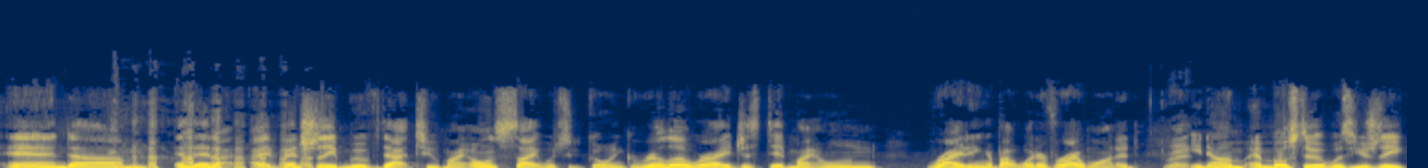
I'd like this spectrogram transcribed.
and um, and then I, I eventually moved that to my own site, which is Going Gorilla, where I just did my own writing about whatever I wanted. Right. You know, and, and most of it was usually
